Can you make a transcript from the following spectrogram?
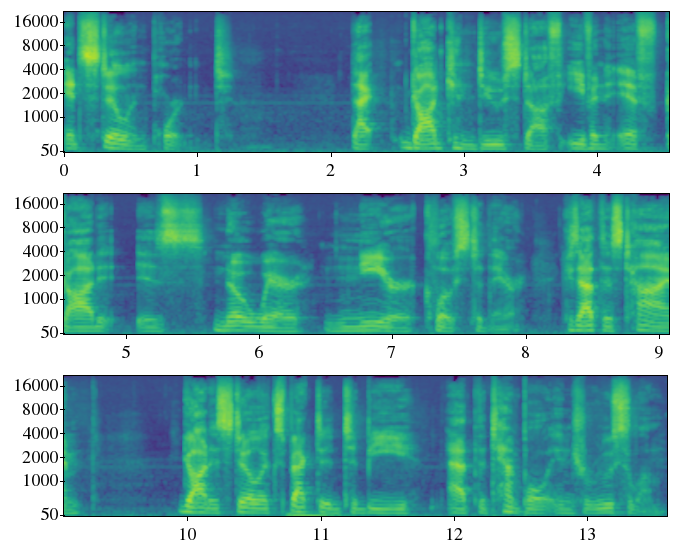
it's still important that God can do stuff even if God is nowhere near close to there. Because at this time, God is still expected to be at the temple in Jerusalem.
